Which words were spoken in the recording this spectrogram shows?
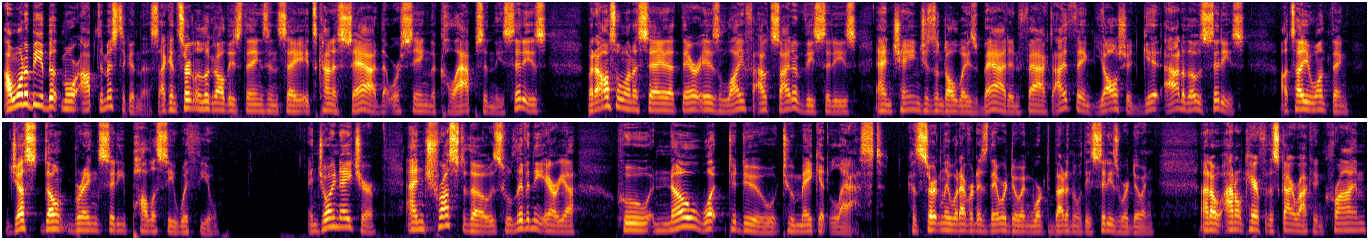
I want to be a bit more optimistic in this. I can certainly look at all these things and say it's kind of sad that we're seeing the collapse in these cities, but I also want to say that there is life outside of these cities and change isn't always bad. In fact, I think y'all should get out of those cities. I'll tell you one thing just don't bring city policy with you. Enjoy nature and trust those who live in the area who know what to do to make it last. Because certainly whatever it is they were doing worked better than what these cities were doing. I don't, I don't care for the skyrocketing crime,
